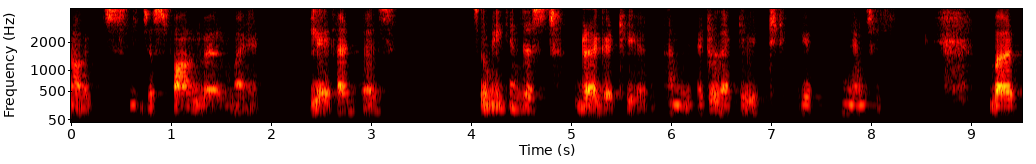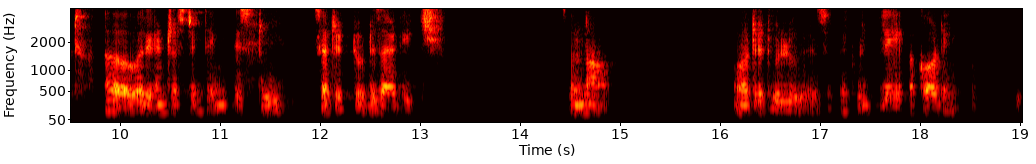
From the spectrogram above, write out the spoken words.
now it's just found where my playhead is. So we can just drag it here and it will activate here. But a very interesting thing is to set it to desired age. So now what it will do is it will play according to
